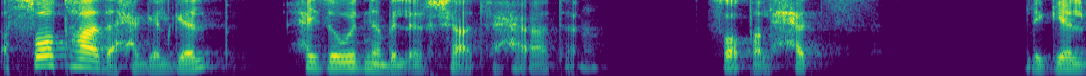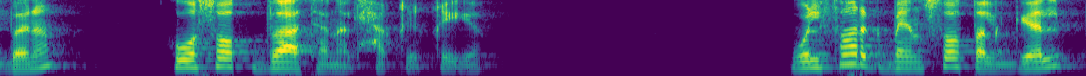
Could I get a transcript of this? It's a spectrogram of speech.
الصوت هذا حق القلب حيزودنا بالإرشاد في حياتنا. صوت الحدس لقلبنا هو صوت ذاتنا الحقيقية. والفرق بين صوت القلب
